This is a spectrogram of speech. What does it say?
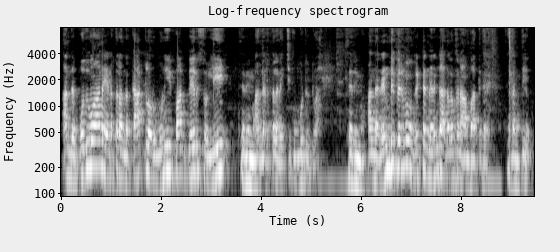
அந்த பொதுவான இடத்துல அந்த காட்டுல ஒரு முனிப்பான் பேரு சொல்லி அந்த இடத்துல வச்சு கும்பிட்டுட்டு வா. சரிம்மா. அந்த ரெண்டு பேருமே உங்ககிட்ட நெருங்காத அளவுக்கு நான் பாத்துக்கிறேன். சத்தியம்.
